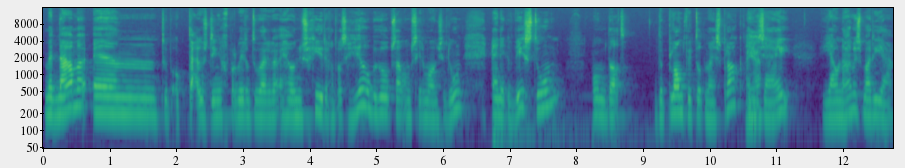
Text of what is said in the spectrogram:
Met name, en toen heb ik ook thuis dingen geprobeerd. En toen waren we heel nieuwsgierig. En het was heel behulpzaam om ceremonies te doen. En ik wist toen, omdat de plant weer tot mij sprak. En Ja. zei, jouw naam is Maria.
